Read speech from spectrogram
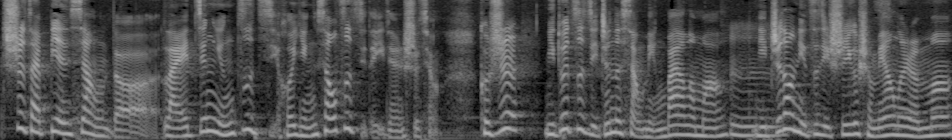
是在变相的来经营自己和营销自己的一件事情。可是你对自己真的想明白了吗？嗯，你知道你自己是一个什么样的人吗？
